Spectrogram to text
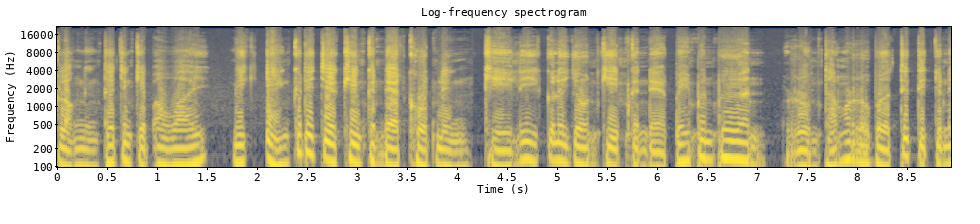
กล่องหนึ่งเธอจึงเก็บเอาไว้ มิกเองก็ได้เจอครีมกันแดดขวดหนึ่ง เคลลี่ก็เลยโยนครีมกันแดดไปให้เพื่อนๆ รวมทั้งโรเบิร์ตที่ติดอยู่ใน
